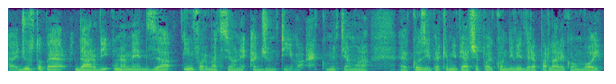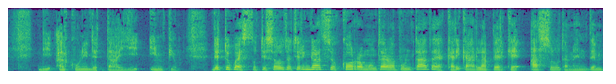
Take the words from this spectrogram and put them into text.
eh, giusto per darvi una mezza informazione aggiuntiva. Ecco, mettiamola eh, così perché mi piace poi condividere e parlare con voi di alcuni dettagli in più. Detto questo, ti saluto e ti ringrazio, corro a montare la puntata e a caricarla perché assolutamente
